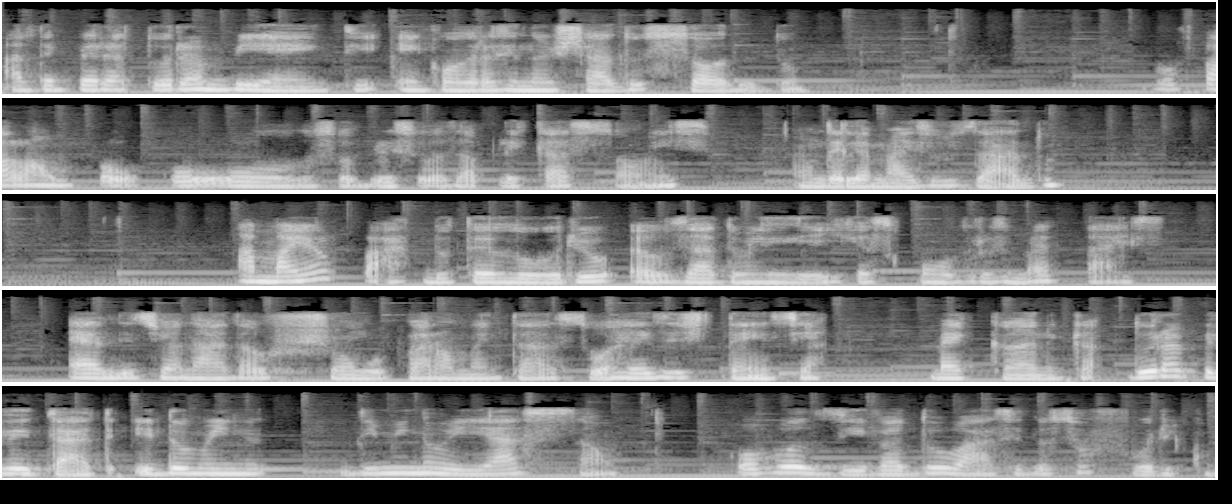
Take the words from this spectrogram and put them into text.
A temperatura ambiente encontra-se no estado sólido. Vou falar um pouco sobre suas aplicações onde ele é mais usado. A maior parte do telúrio é usado em ligas com outros metais. É adicionado ao chumbo para aumentar a sua resistência mecânica, durabilidade e diminuir a ação corrosiva do ácido sulfúrico.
